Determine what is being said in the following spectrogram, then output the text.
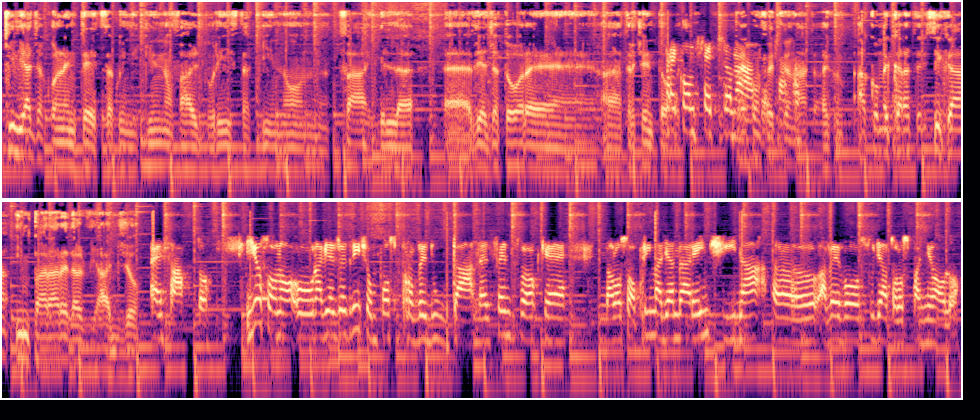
chi viaggia con lentezza, quindi chi non fa il turista, chi non fa il eh, viaggiatore a 300 Preconfezionato. preconfezionato, ecco, ha come caratteristica imparare dal viaggio. Esatto. Io sono una viaggiatrice un po' sprovveduta, nel senso che non lo so, prima di andare in Cina eh, avevo studiato lo spagnolo,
